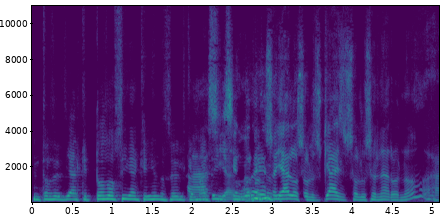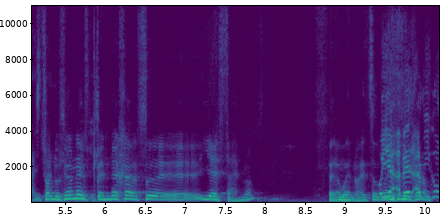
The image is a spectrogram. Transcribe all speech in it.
Entonces, ya que todos sigan queriendo ser el que ah, mate. Sí, seguro eso ya lo solucionaron, ¿no? Ah, Soluciones pendejas eh, y esta, ¿no? Pero bueno, eso Oye, a ver, amigo,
